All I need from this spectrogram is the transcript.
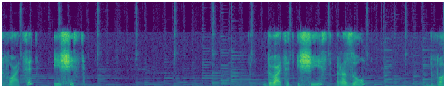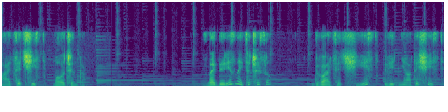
20 і 6. 20 і 6 разом 26. Молодчинка. Знайди різницю чисел. 26 відняти 6.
